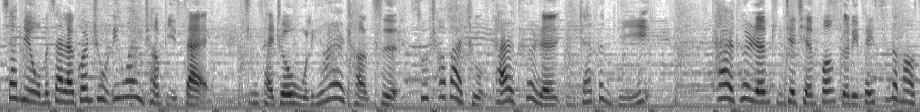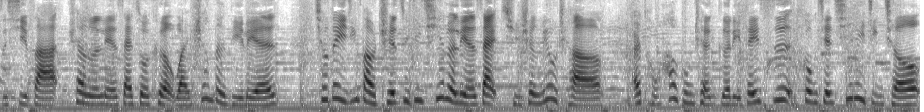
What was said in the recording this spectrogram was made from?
下面我们再来关注另外一场比赛，精彩周五零二场次，苏超霸主凯尔特人迎战邓迪。凯尔特人凭借前锋格里菲斯的帽子戏法，上轮联赛做客完胜邓迪联，球队已经保持最近七轮联赛取胜六场。而同号功臣格里菲斯贡献七粒进球，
